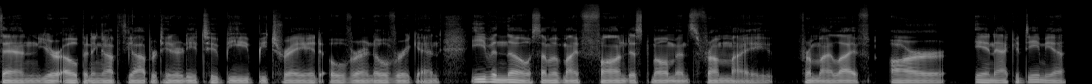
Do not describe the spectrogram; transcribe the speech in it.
then you're opening up the opportunity to be betrayed over and over again even though some of my fondest moments from my from my life are in academia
